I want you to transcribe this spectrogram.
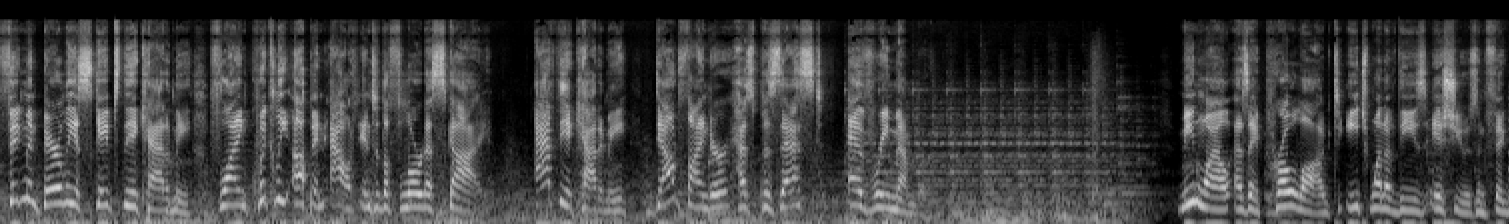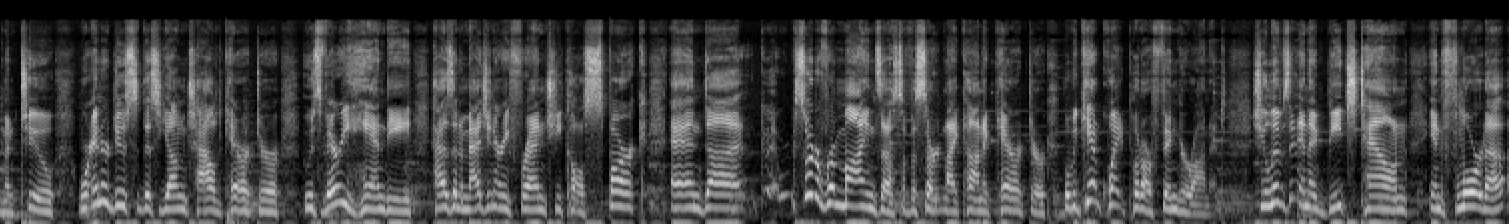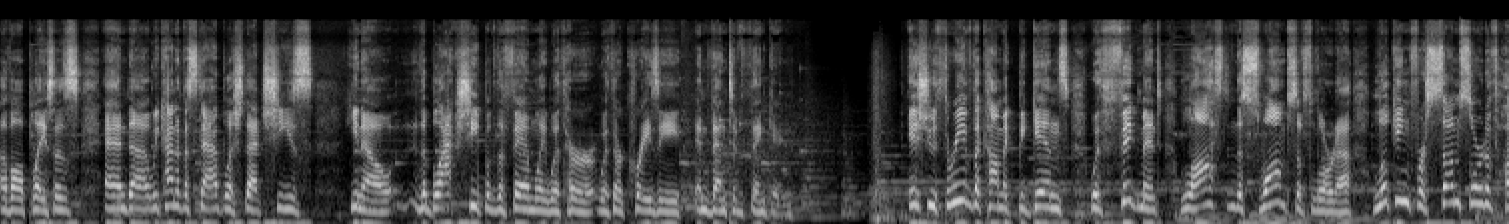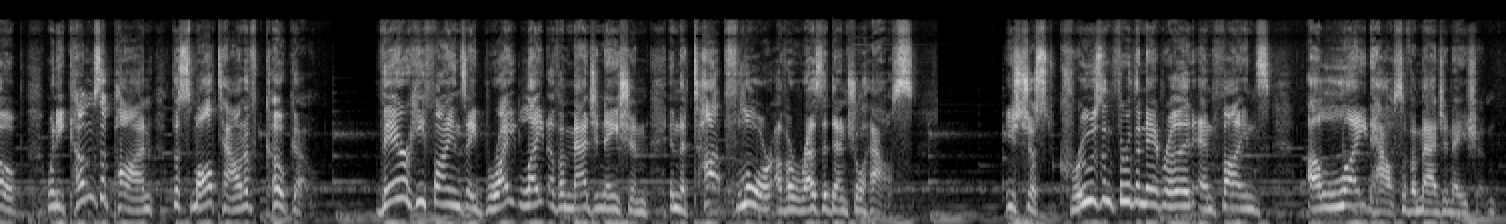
Figment barely escapes the Academy, flying quickly up and out into the Florida sky. At the Academy, Doubtfinder has possessed every member. Meanwhile, as a prologue to each one of these issues in Figment 2, we're introduced to this young child character who's very handy, has an imaginary friend she calls Spark, and uh, sort of reminds us of a certain iconic character, but we can't quite put our finger on it. She lives in a beach town in Florida, of all places, and uh, we kind of establish that she's, you know, the black sheep of the family with her with her crazy inventive thinking. Issue 3 of the comic begins with Figment lost in the swamps of Florida looking for some sort of hope when he comes upon the small town of Cocoa. There he finds a bright light of imagination in the top floor of a residential house. He's just cruising through the neighborhood and finds a lighthouse of imagination.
